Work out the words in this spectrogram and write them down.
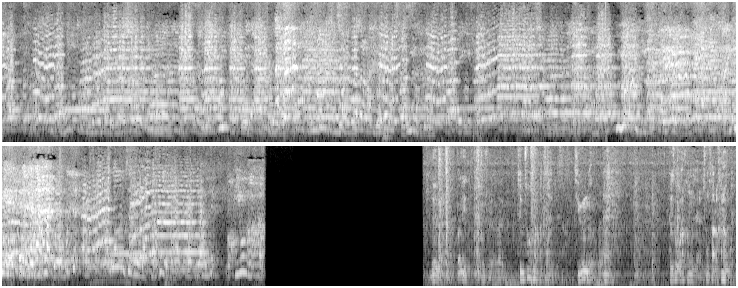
네, 빨리 청소를 해놔야 돼. 지금 청소하러 갔잖아요, 그래서. 지금 가는 거야? 네. 그래서 오락한 거잖아요, 청소하러 가라고.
